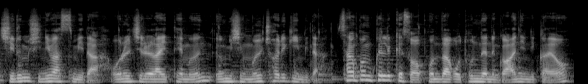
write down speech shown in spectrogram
지름신이 왔습니다. 오늘 지를 아이템은 음식물 처리기입니다. 상품 클릭해서 본다고 돈 내는 거 아니니까요.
